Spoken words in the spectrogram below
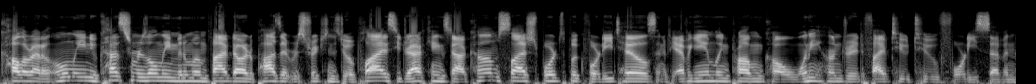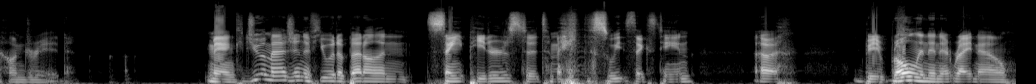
Colorado only, new customers only, minimum $5 deposit, restrictions to apply. See DraftKings.com slash sportsbook for details. And if you have a gambling problem, call 1-800-522-4700. Man, could you imagine if you would have bet on St. Peter's to, to make the Sweet 16? Uh, you'd be rolling in it right now,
